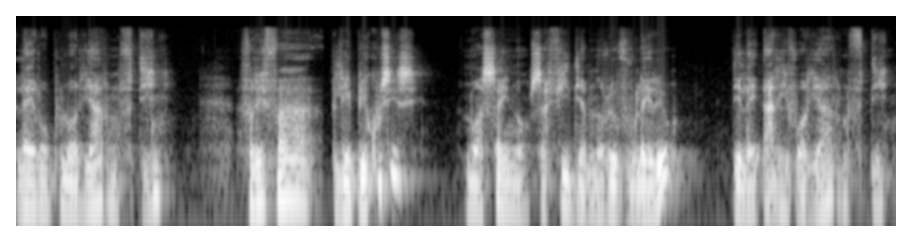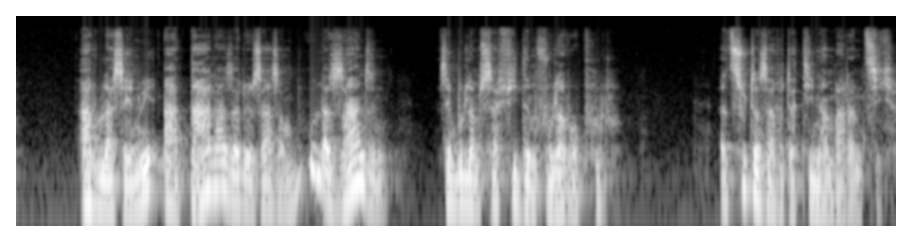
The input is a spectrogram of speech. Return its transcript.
Ilay roapolo ariary no fidiny. Fa rehefa lehibe kosa izy no asainao misafidy amin'ireo vola ireo dia ilay arivo ariary no fidiny. Ary ho lazainy hoe adala aza ireo zaza mbola zandriny izay mbola misafidy ny vola roapolo. Tsotra ny zavatra tiana ambara amintsika.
